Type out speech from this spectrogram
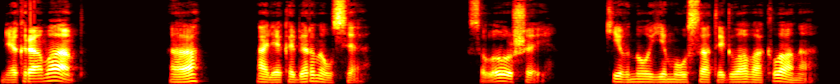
«Некромант!» «А?» – Олег обернулся. «Слушай», – кивнул ему усатый глава клана.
